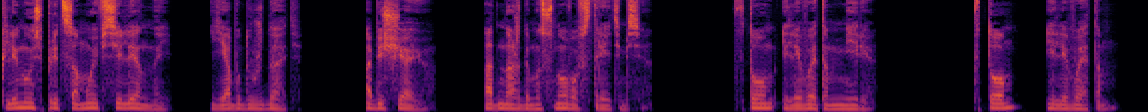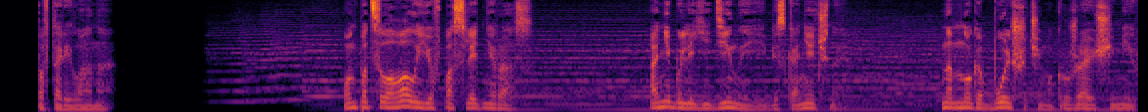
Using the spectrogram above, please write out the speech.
Клянусь пред самой Вселенной, я буду ждать. Обещаю, однажды мы снова встретимся. В том или в этом мире. В том или в этом», — повторила она. Он поцеловал ее в последний раз — они были единые и бесконечные, намного больше, чем окружающий мир.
